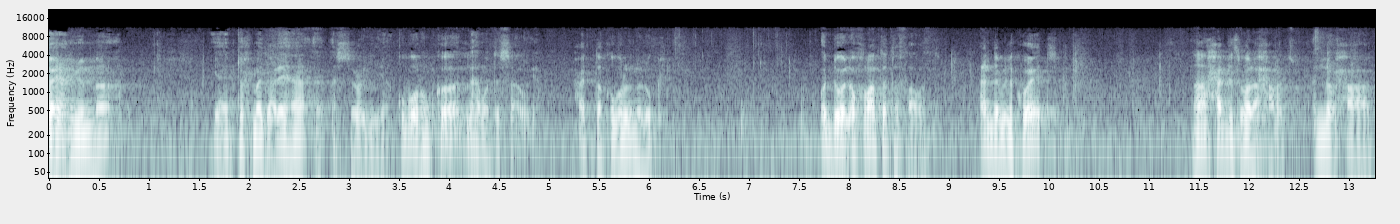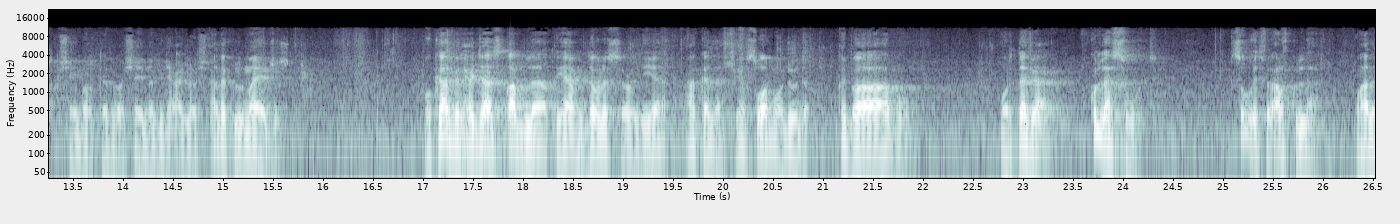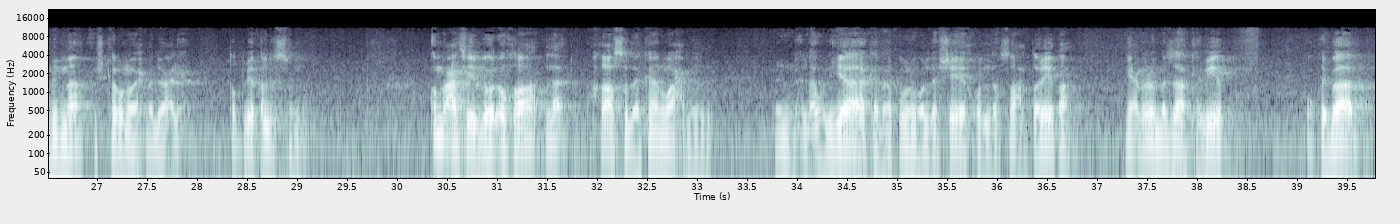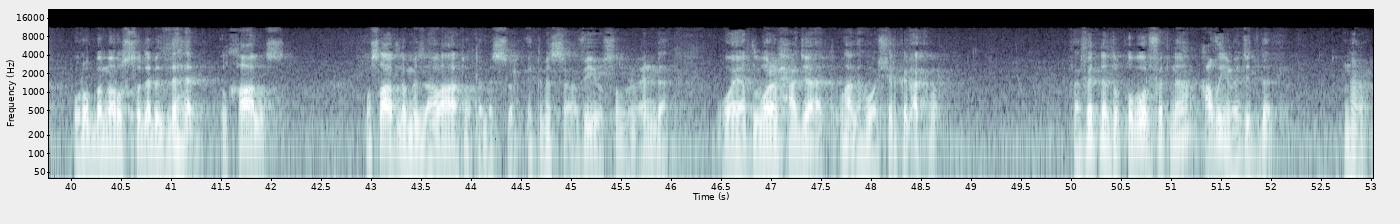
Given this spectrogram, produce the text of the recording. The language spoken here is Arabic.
يعني مما يعني تحمد عليها السعودية. قبورهم كلها متساوية حتى قبور الملوك. والدول الأخرى تتفاوت. عندنا بالكويت ها حدث ولا حرج. اللوحات وشيء مرتفع وشيء مبني على اللوح هذا كله ما يجوز. وكان في الحجاز قبل قيام الدولة السعودية هكذا في صور موجودة. قباب مرتفع كلها سوت. سويت في الأرض كلها. وهذا مما يشكرون ويحمدون عليه. تطبيقا للسنة. أما عاد في دول أخرى؟ لا خاصة إذا كان واحد من من الأولياء كما يقولون ولا شيخ ولا صاحب طريقة يعملون مزار كبير وقباب وربما رصد بالذهب الخالص. وصارت له مزارات وتمسح يتمسحوا فيه ويصلون عنده ويطلبون الحاجات وهذا هو الشرك الأكبر. ففتنة القبور فتنة عظيمة جدا. نعم.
